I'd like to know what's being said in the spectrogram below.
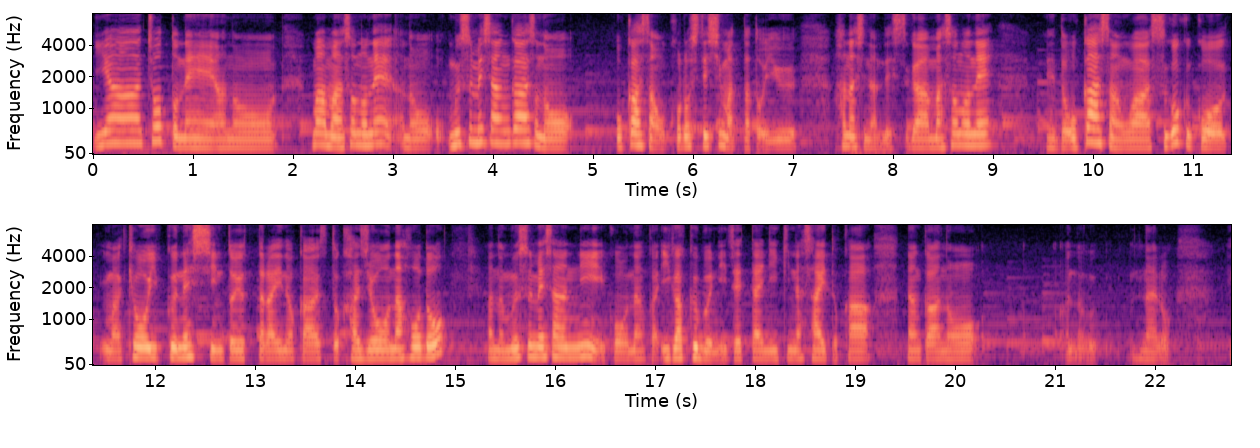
いやちょっとねあのまあまあそのねあの娘さんがそのお母さんを殺してしまったという話なんですが、まあ、そのね、えー、とお母さんはすごくこう、まあ、教育熱心と言ったらいいのかちょっと過剰なほどあの娘さんにこうなんか医学部に絶対に行きなさいとかなんかあのあのなんやろ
